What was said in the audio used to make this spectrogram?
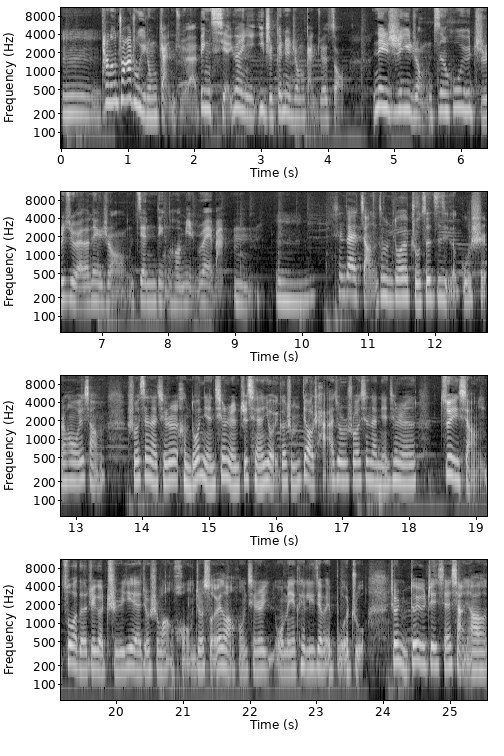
嗯，他能抓住一种感觉，并且愿意一直跟着这种感觉走，那是一种近乎于直觉的那种坚定和敏锐吧。嗯。嗯，现在讲了这么多竹子自己的故事，然后我也想说，现在其实很多年轻人之前有一个什么调查，就是说现在年轻人最想做的这个职业就是网红，就是所谓的网红，其实我们也可以理解为博主。就是你对于这些想要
